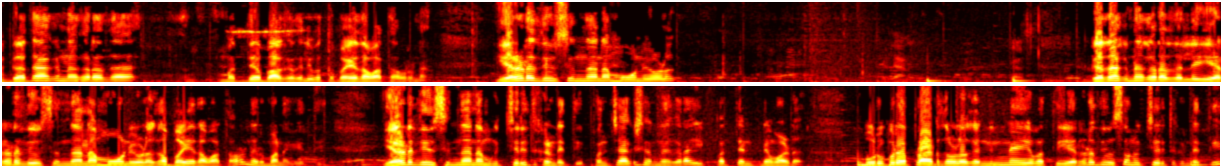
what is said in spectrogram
ಗದಗ ನಗರದ ಮಧ್ಯಭಾಗದಲ್ಲಿ ಇವತ್ತು ಭಯದ ವಾತಾವರಣ. ಎರಡು ದಿವಸದಿಂದ ನಮ್ಮ ಓಣಿಯೊಳಗೆ ಗದಗ ನಗರದಲ್ಲಿ ಎರಡು ದಿವಸದಿಂದ ನಮ್ಮ ಓಣಿಯೊಳಗೆ ಭಯದ ವಾತಾವರಣ ನಿರ್ಮಾಣ ಆಗೈತಿ. ಎರಡು ದಿವಸದಿಂದ ನಮ್ಗೆ ಚಿರಿತು ಕಂಡೈತಿ. ಪಂಚಾಕ್ಷರ ನಗರ ಇಪ್ಪತ್ತೆಂಟನೇ ವಾರ್ಡ್. ಬುರುಬುರ ಪ್ಲಾಟ್ದೊಳಗೆ ನಿನ್ನೆ ಇವತ್ತು ಎರಡು ದಿವಸನೂ ಚಿರಿತು ಕಂಡೈತಿ.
